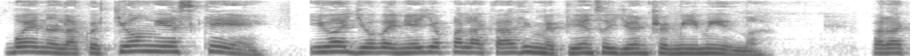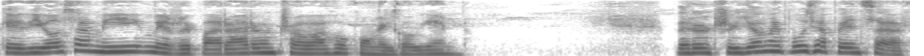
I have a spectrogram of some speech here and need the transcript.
Bueno, la cuestión es que Iba yo, venía yo para la casa y me pienso yo entre mí misma, para que Dios a mí me reparara un trabajo con el gobierno. Pero entre yo me puse a pensar,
